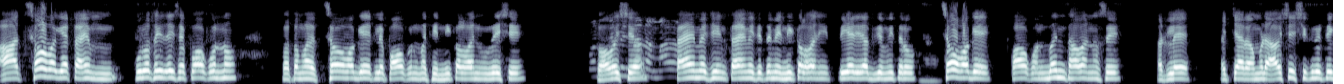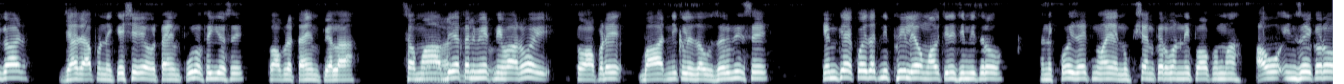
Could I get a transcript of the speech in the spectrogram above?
આ છ વાગે ટાઈમ પૂરો થઈ જાય છે તો તમારે છ વાગે એટલે પાવકરમાંથી નીકળવાનું રહેશે. તો અવશ્ય ટાઈમે થી ટાઈમે થી તમે નીકળવાની તૈયારી રાખજો મિત્રો. છ વાગે પાવકર બંધ થવાનું છે. એટલે અત્યારે હમણાં આવશે સિક્યુરિટી ગાર્ડ જ્યારે આપણને કહેશે ટાઈમ પૂરો થઈ ગયો છે. તો આપણે ટાઈમ પહેલા છમાં બે ત્રણ મિનિટની વાર હોય તો આપણે બહાર નીકળી જવું જરૂરી છે. કેમ કે કોઈ જાતની ફી લેવામાં આવતી નથી મિત્રો. અને કોઈ જાતનું અહીંયા નુકસાન કરવાનું નહીં પાવાકુંડમાં આવો એન્જોય કરો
